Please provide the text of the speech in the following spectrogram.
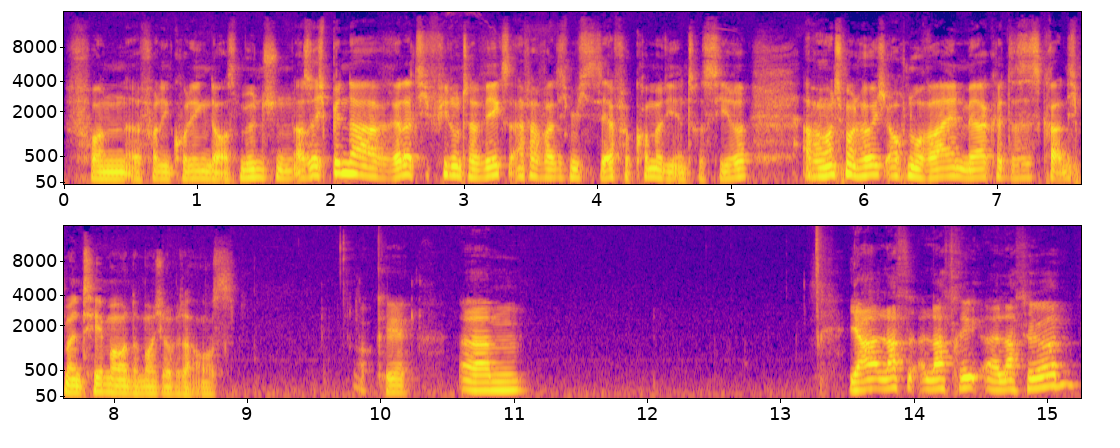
von, äh, von den Kollegen da aus München. Also ich bin da relativ viel unterwegs, einfach weil ich mich sehr für Comedy interessiere. Aber manchmal höre ich auch nur rein, merke, das ist gerade nicht mein Thema und dann mache ich auch wieder aus. Okay. Ähm ja, lass, lass, äh, lass hören.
